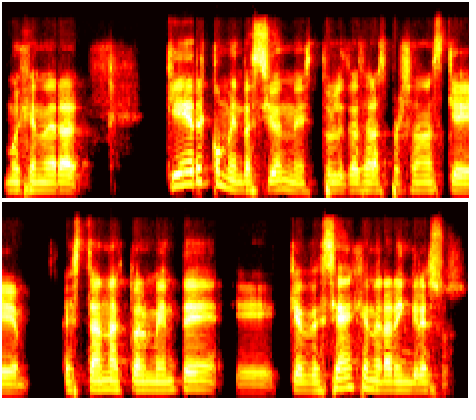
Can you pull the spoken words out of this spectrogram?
muy general. ¿Qué recomendaciones tú le das a las personas que están actualmente, eh, que desean generar ingresos?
